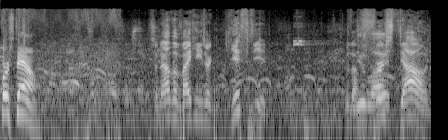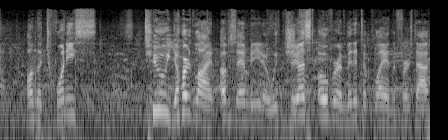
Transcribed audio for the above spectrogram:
First down. so now the Vikings are gifted with a New first life. down on the 22-yard line of San Benito with just over a minute to play in the first half,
